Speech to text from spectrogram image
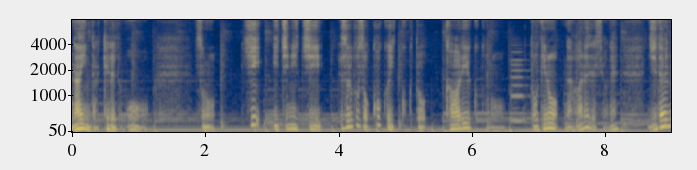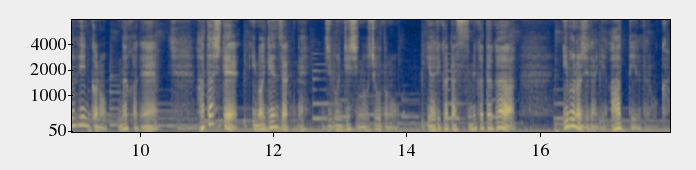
ないんだけれどもその日一日それこそ刻一刻と変わりゆくこの時の流れですよね。時代の変化の中で果たして今現在のね自分自身のお仕事のやり方進め方が今の時代に合っているだろうか。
